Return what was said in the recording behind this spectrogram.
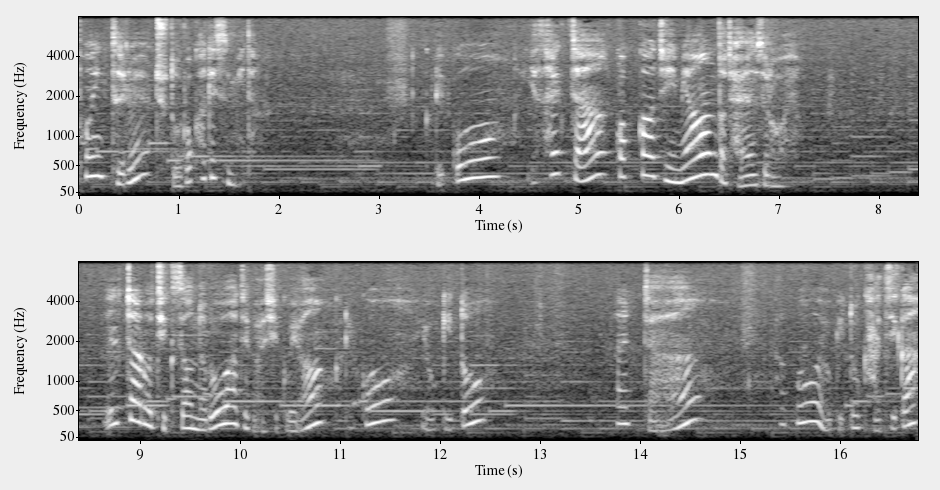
포인트를 주도록 하겠습니다. 그리고 살짝 꺾어지면 더 자연스러워요. 일자로 직선으로 하지 마시고요. 그리고 여기도 살짝 하고 여기도 가지가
